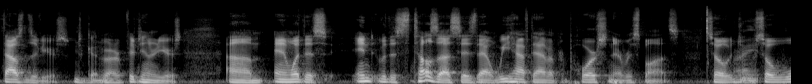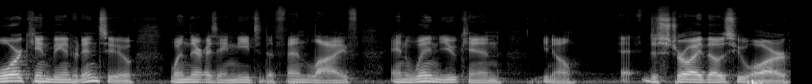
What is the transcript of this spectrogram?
thousands of years or 1500 years. Um, and what this in, what this tells us is that we have to have a proportionate response. So Right. so war can be entered into when there is a need to defend life and when you can, you know, eh, destroy those who are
